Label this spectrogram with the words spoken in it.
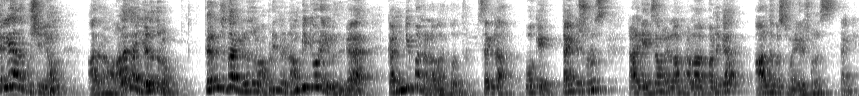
தெரியாத விஷயம் அதை நம்ம அழகா எழுதுறோம். தெரிஞ்சுதான் எழுதுறோம் அப்படின்ற நம்பிக்கையோட எழுதுங்க. கண்டிப்பா நல்ல மார்க் வந்துடும் சரிங்களா? ஓகே தேங்க்யூ ஸ்டூடெண்ட்ஸ் நாளைக்கு எக்ஸாம் எல்லாம் நல்லா பண்ணுங்க. All the best my students thank you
